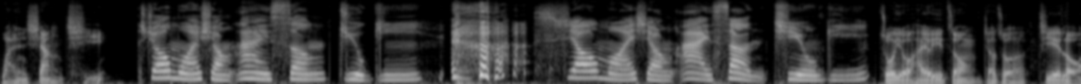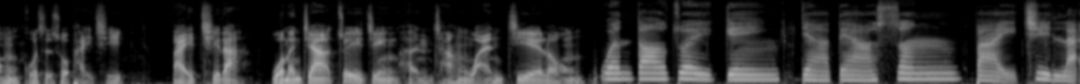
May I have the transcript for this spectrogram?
玩象棋。小妹上爱耍手机。小妹上爱耍手机。桌游还有一种叫做接龙，或是说排七、白七啦。我们家最近很常玩接龙。阮到最近定定耍白七啦。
